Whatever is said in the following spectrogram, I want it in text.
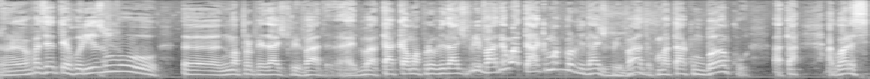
Não vai fazer terrorismo uh, numa propriedade privada. Atacar uma propriedade privada é um ataque a uma propriedade uhum. privada, como atacar um banco. Ata... Agora, se,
